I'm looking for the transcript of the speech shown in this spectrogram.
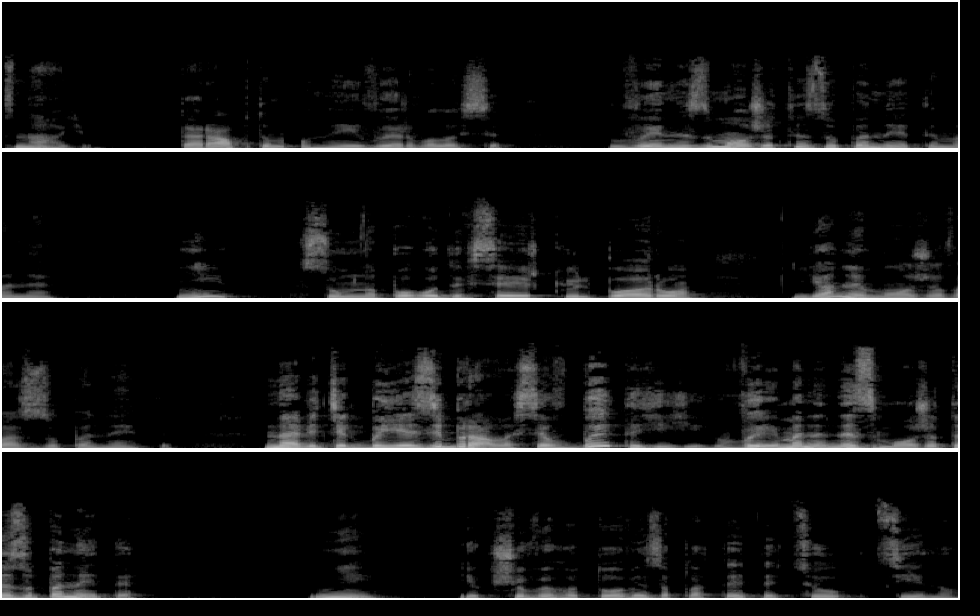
знаю. Та раптом у неї вирвалося. Ви не зможете зупинити мене. Ні, сумно погодився Іркюль Пуаро. Я не можу вас зупинити. Навіть якби я зібралася вбити її, ви мене не зможете зупинити. Ні, якщо ви готові заплатити цю ціну.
